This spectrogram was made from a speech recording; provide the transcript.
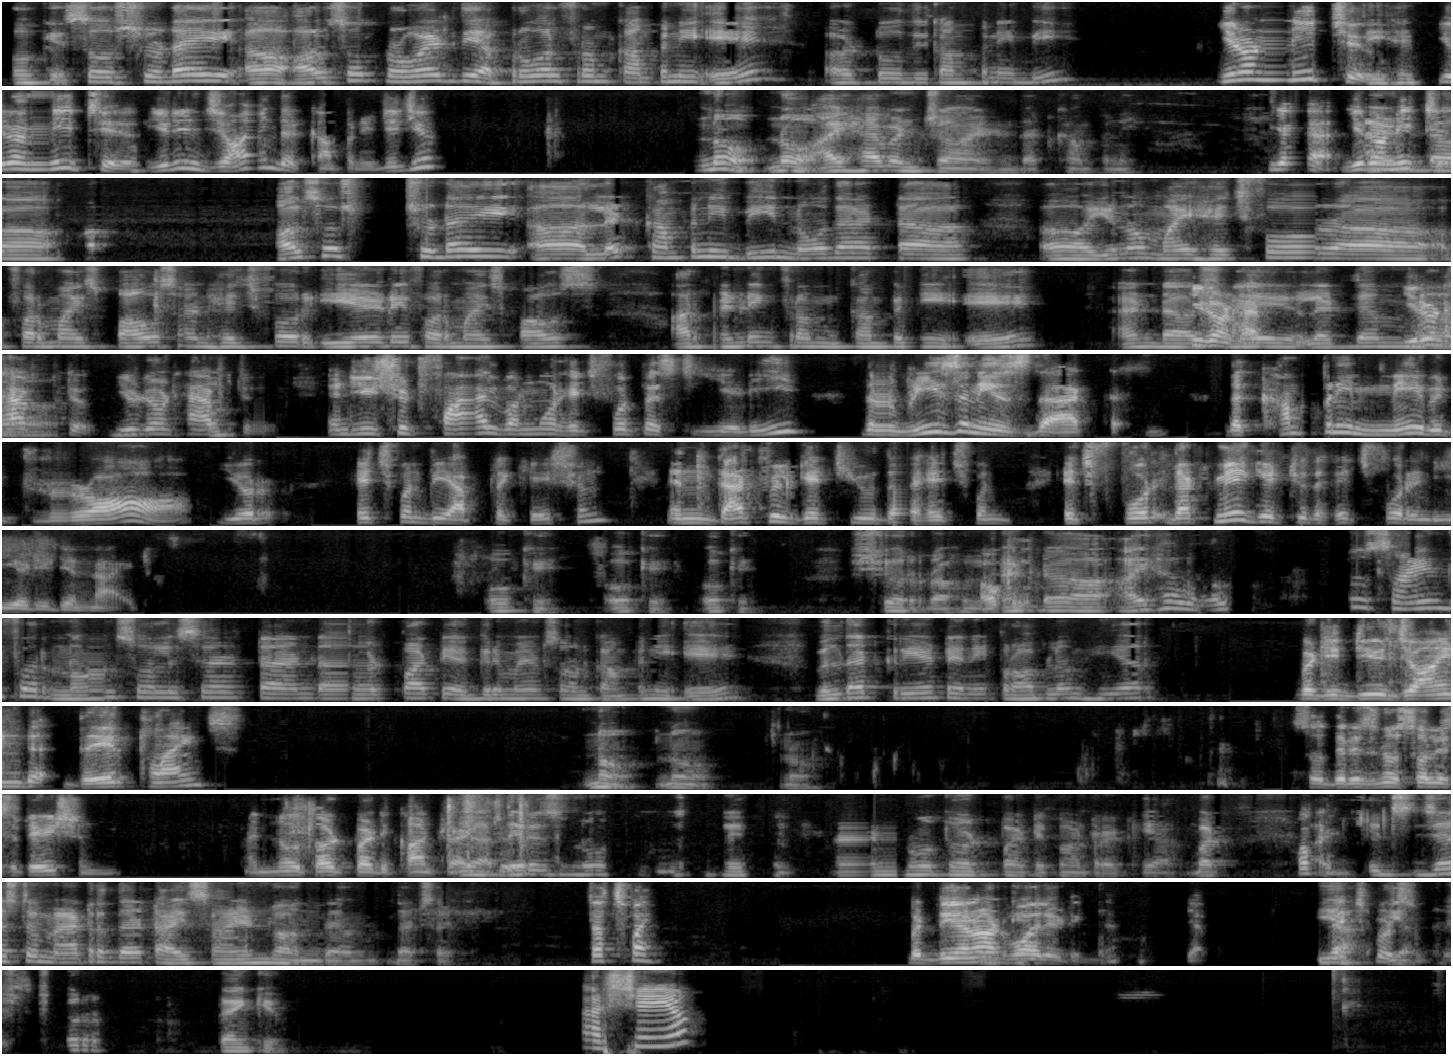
Okay, so should I uh, also provide the approval from company A or to the company B? You don't need to. You don't need to. You didn't join that company, did you? No, no, I haven't joined that company. Yeah, you don't need to. uh, also, should I uh, let company B know that uh, uh, you know my H4 uh, for my spouse and H4 EAD for my spouse are pending from company A, and uh, You don't have I to. let them? You don't uh, have to. You don't have to. And you should file one more H4 plus EAD. The reason is that the company may withdraw your H1B application, and that will get you the H1, H4, that may get you the H4 and EAD denied. Okay, okay, okay. Sure, Rahul. Okay. And uh, I have signed for non-solicit and uh, third-party agreements on company A. Will that create any problem here? But did you join their clients? No, no, no. So there is no solicitation and no third party contract. Yeah, too. there is no solicitation and no third-party contract. Yeah, but Okay, it's just a matter that I signed on them. That's it. that's fine. But they are not Okay. violating them. Yeah, Next person, yeah, sure. Thank you. Arshaya?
